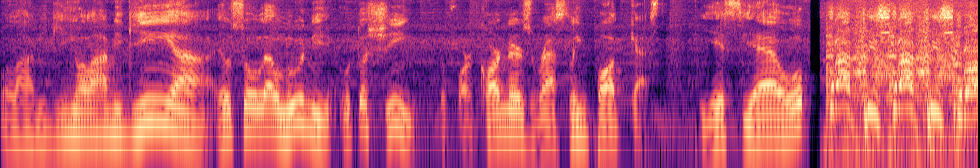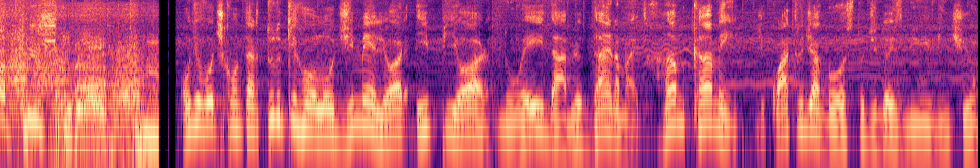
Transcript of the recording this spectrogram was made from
Olá, amiguinho, olá, amiguinha! Eu sou o Léo Lune, o Toshin, do Four Corners Wrestling Podcast. E esse é o Traps, traps, traps! Onde eu vou te contar tudo que rolou de melhor e pior no AEW Dynamite Homecoming de 4 de agosto de 2021.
